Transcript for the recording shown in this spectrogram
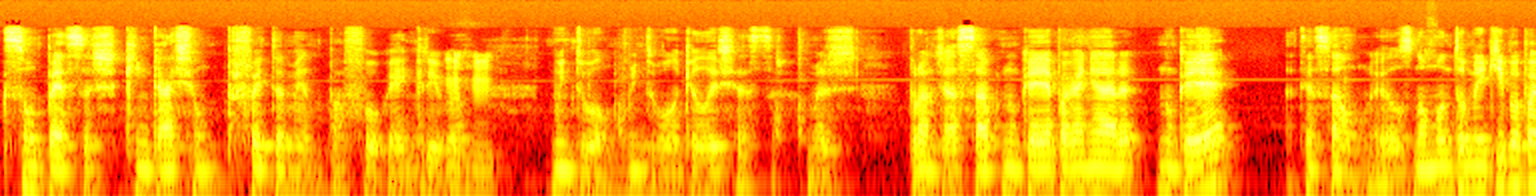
que são peças que encaixam perfeitamente. Pá, fogo, é incrível. Uhum. Muito bom, muito bom aquele Leicester. Mas pronto, já se sabe que nunca é para ganhar. Nunca é. Atenção, eles não montam uma equipa para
